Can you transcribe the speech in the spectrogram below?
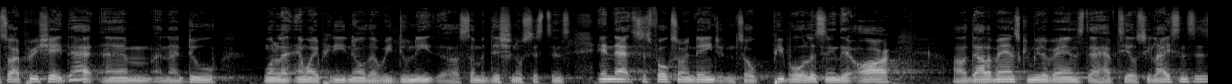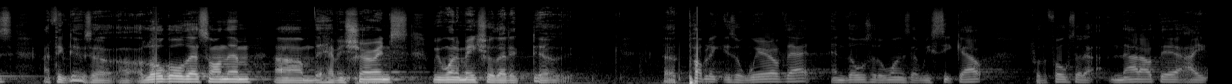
So I appreciate that, um, and I do want to let NYPD know that we do need uh, some additional assistance in that, since folks are endangered. And so people who are listening, there are uh, dollar vans, commuter vans that have TLC licenses. I think there's a, a logo that's on them. Um, they have insurance. We want to make sure that it, the uh, public is aware of that, and those are the ones that we seek out. For the folks that are not out there, I,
